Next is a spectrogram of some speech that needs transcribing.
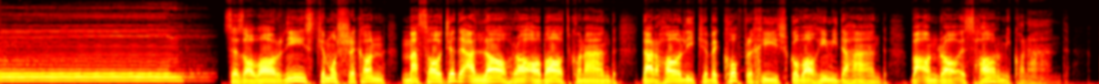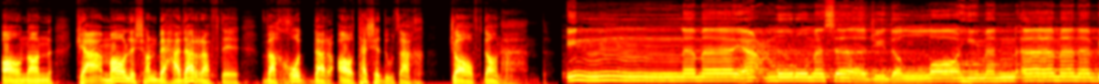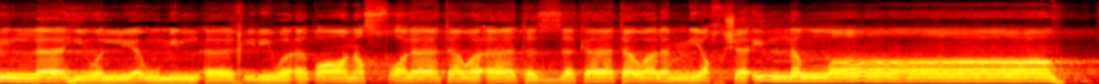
سزاوار نیست که مشرکان مساجد الله را آباد کنند در حالی که به کفر خیش گواهی می‌دهند و آن را اظهار می کنند آنان که اعمالشان به هدر رفته و خود در آتش دوزخ جاودانند. إنما يعمر مساجد الله من آمن بالله واليوم الآخر وأقام الصلاة واتى الزكاة ولم يخش إلا الله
